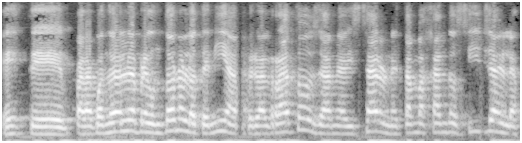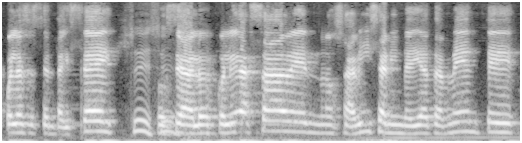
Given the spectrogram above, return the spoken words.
Este, para cuando él me preguntó no lo tenía, pero al rato ya me avisaron, están bajando sillas en la escuela 66, o sea, los colegas saben, nos avisan inmediatamente,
